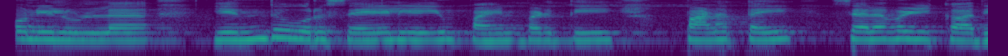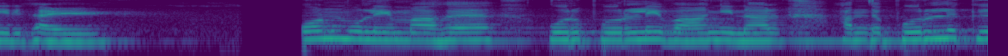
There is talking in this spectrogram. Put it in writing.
ஃபோனில் உள்ள எந்த ஒரு செயலியையும் பயன்படுத்தி பணத்தை செலவழிக்காதீர்கள். ஃபோன் மூலயமாக ஒரு பொருளை வாங்கினால் அந்த பொருளுக்கு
